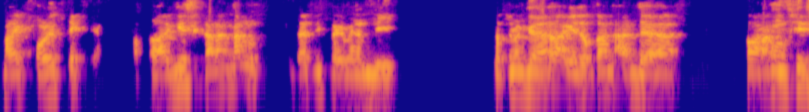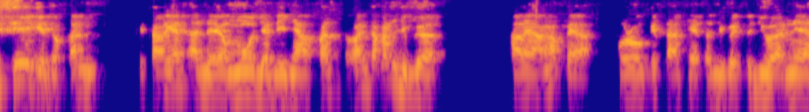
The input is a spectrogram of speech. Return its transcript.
balik politik ya. Apalagi sekarang kan kita di di satu negara gitu kan ada orang musisi gitu kan. Kita lihat ada yang mau jadi nyapres kan. Itu kan juga hal yang apa ya perlu kita lihat juga tujuannya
